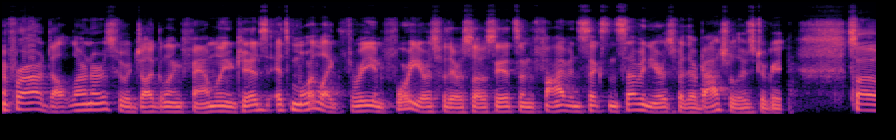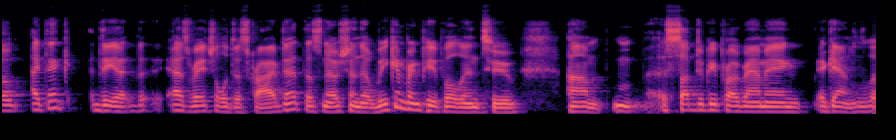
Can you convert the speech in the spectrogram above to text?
And for our adult learners who are juggling family and kids, it's more like three and four years for their associates and five and six and seven years for their bachelor's degree. So I think the, the as Rachel described it, this notion that we can bring people into um, sub-degree programming, again,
